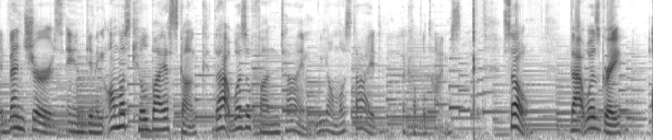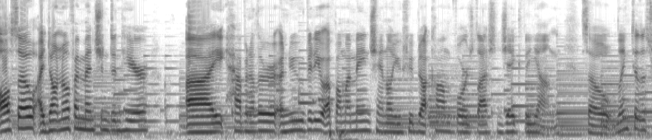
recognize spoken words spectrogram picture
Adventures and getting almost killed by a skunk. That was a fun time. We almost died a couple times. So, that was great. Also, I don't know if I mentioned in here, I have another a new video up on my main channel, youtube.com forward slash Jake the Young. So link to this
